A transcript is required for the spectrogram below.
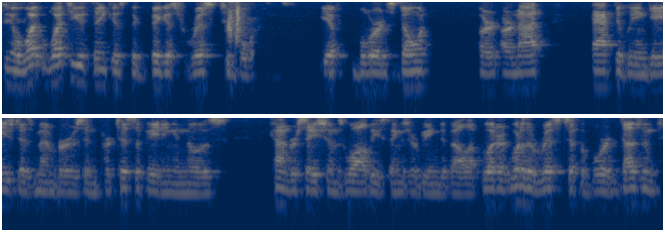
you know, what what do you think is the biggest risk to boards if boards don't are, are not actively engaged as members and participating in those conversations while these things are being developed? What are what are the risks if a board doesn't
